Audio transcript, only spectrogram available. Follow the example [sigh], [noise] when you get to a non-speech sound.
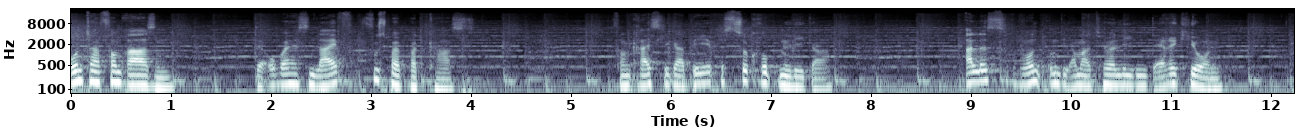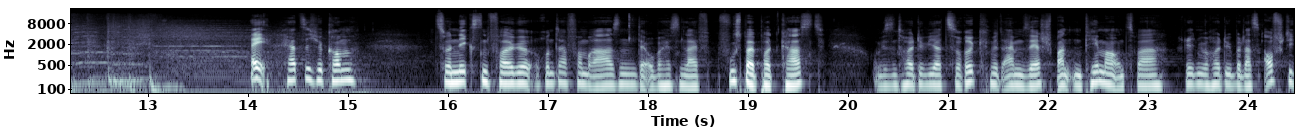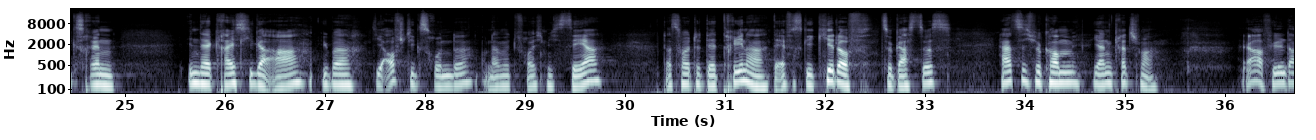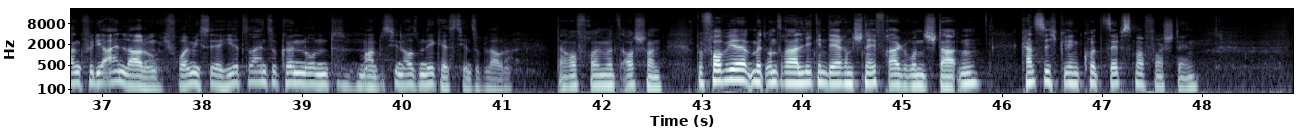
Runter vom Rasen, der Oberhessen Live Fußball Podcast. Von Kreisliga B bis zur Gruppenliga. Alles rund um die Amateurligen der Region. Hey, herzlich willkommen zur nächsten Folge Runter vom Rasen, der Oberhessen Live Fußball Podcast. Und wir sind heute wieder zurück mit einem sehr spannenden Thema. Und zwar reden wir heute über das Aufstiegsrennen in der Kreisliga A, über die Aufstiegsrunde. Und damit freue ich mich sehr, dass heute der Trainer der FSG Kirdorf zu Gast ist. Herzlich willkommen, Jan Kretschmer. Ja, vielen Dank für die Einladung. Ich freue mich sehr, hier sein zu können und mal ein bisschen aus dem Nähkästchen zu plaudern. Darauf freuen wir uns auch schon. Bevor wir mit unserer legendären Schnellfragerunde starten, kannst du dich kurz selbst mal vorstellen?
